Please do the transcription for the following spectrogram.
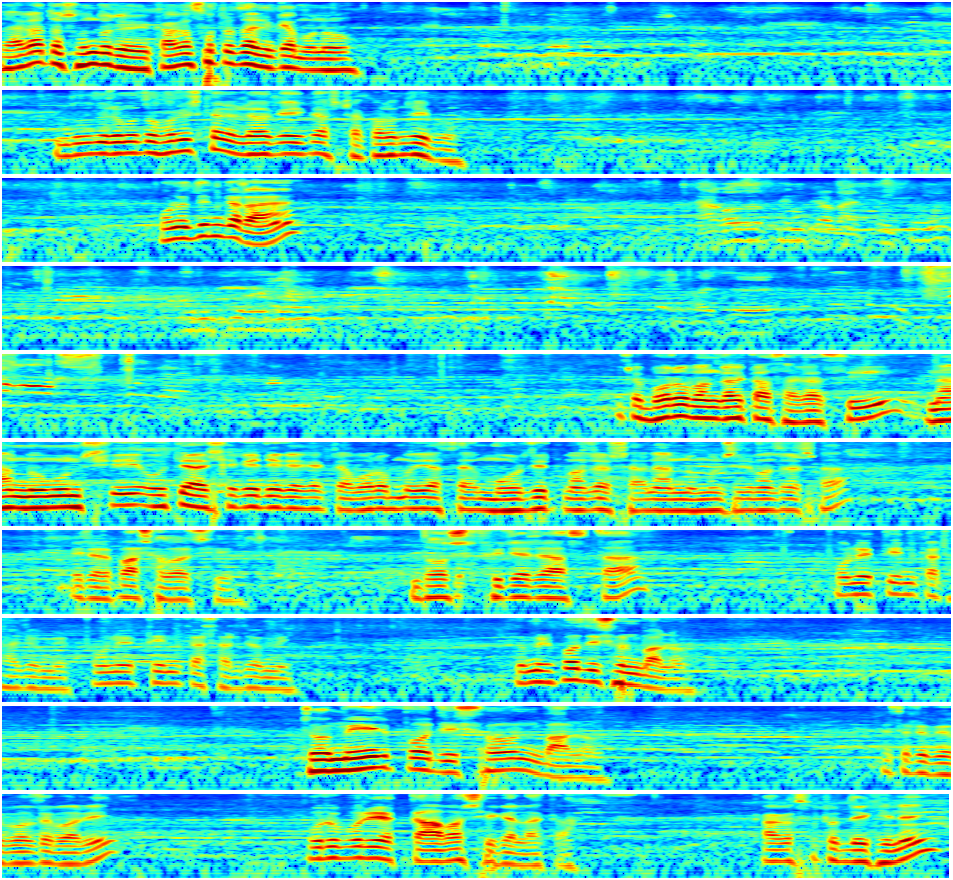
জায়গা তো সুন্দর। কাগজপত্র জানি কেমন। দুধের মতো পরিষ্কার হলে আগে এই কাজটা করন যাইব। পনেরো দিন কাটা হ্যাঁ? কাটা এটা বড় বাঙ্গার কাছাকাছি নান্নু মুন্সি ঐতিহাসিক এই জায়গায় একটা বড় ইয়ে আছে মসজিদ মাদ্রাসা নান্নু মুন্সির মাদ্রাসা। এটার পাশাপাশি দশ ফিটের রাস্তা পৌনে তিন কাঠা জমি পৌনে তিন কাঠার জমি। জমির পজিশন ভালো। জমির পজিশন ভালো। এতটুকু বলতে পারি। পুরোপুরি একটা আবাসিক এলাকা। কাগজপত্র দেখি নাই।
